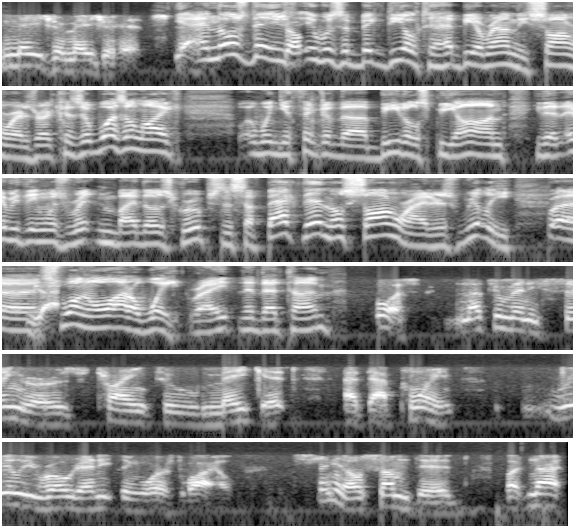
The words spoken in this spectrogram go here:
major, major hits. Yeah, and those days So- it was a big deal to have, be around these songwriters, right? Because it wasn't like when you think of the Beatles Beyond that everything was written by those groups and stuff. Back then, those songwriters really uh, swung a lot of weight, right? At that time. Of course, not too many singers trying to make it at that point really wrote anything worthwhile. So, you know, some did, but not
